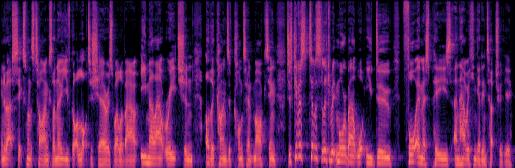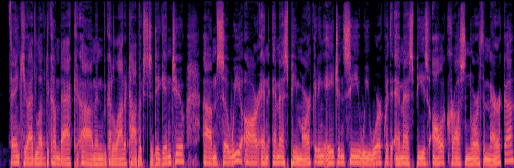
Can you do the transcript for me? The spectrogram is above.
in about six months' time because I know you've got a lot to share as well about email outreach and other kinds of content marketing. Just give us tell us a little bit more about what you do for MSPs and how we can get in touch with you. Thank you. I'd love to come back, um, and we've got a lot of topics to dig into. Um, so, we are an MSP marketing agency. We work with MSPs all across North America,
